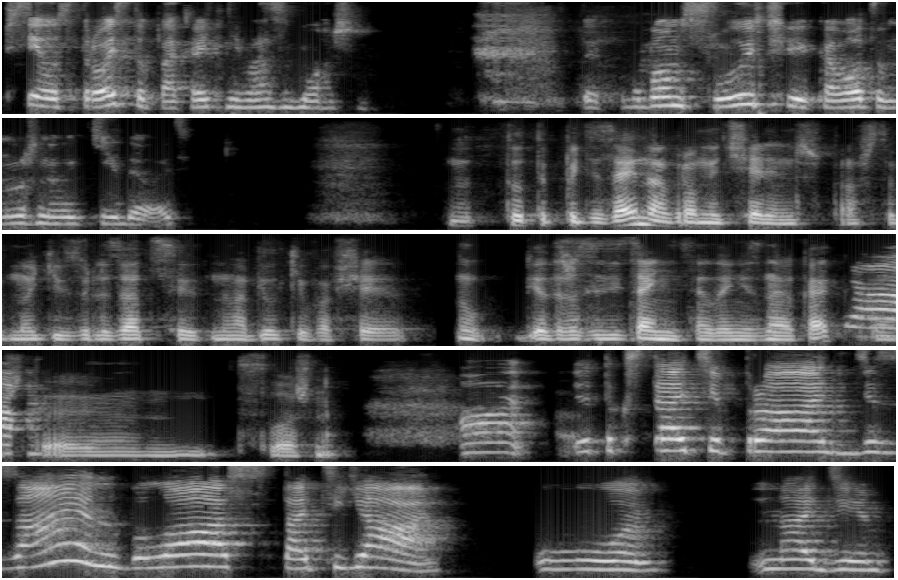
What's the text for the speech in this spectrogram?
все устройства покрыть невозможно. в любом случае кого-то нужно выкидывать. Ну, тут и по дизайну огромный челлендж, потому что многие визуализации на мобилке вообще, ну, я даже за дизайн иногда не знаю как, да. потому что э, сложно. А, это, кстати, про дизайн была статья у Нади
